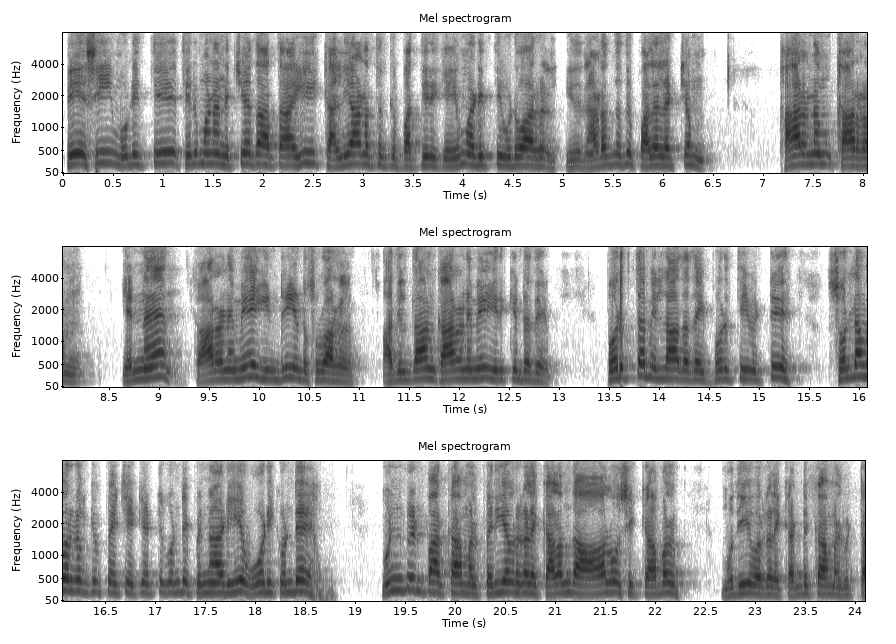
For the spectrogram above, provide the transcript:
பேசி முடித்து திருமண நிச்சயதார்த்தாகி கல்யாணத்திற்கு பத்திரிகையும் அடித்து விடுவார்கள். இது நடந்தது பல லட்சம். காரணம் காரணம். என்ன? காரணமே இன்றி என்று சொல்வார்கள். அதில் தான் காரணமே இருக்கின்றது. பொருத்தம் இல்லாததை பொருத்திவிட்டு சொன்னவர்களுக்கு பேச்சை கேட்டுக்கொண்டு பின்னாடியே ஓடிக்கொண்டு முன்பின் பார்க்காமல் பெரியவர்களை கலந்து ஆலோசிக்காமல் முதியவர்களை கண்டுக்காமல் விட்ட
